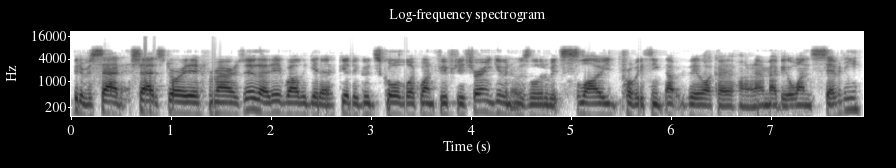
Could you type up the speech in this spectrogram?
bit of a sad sad story there from our. They did well to get a get a good score like 153, and given it was a little bit slow, you'd probably think that would be like a I don't know maybe a 170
